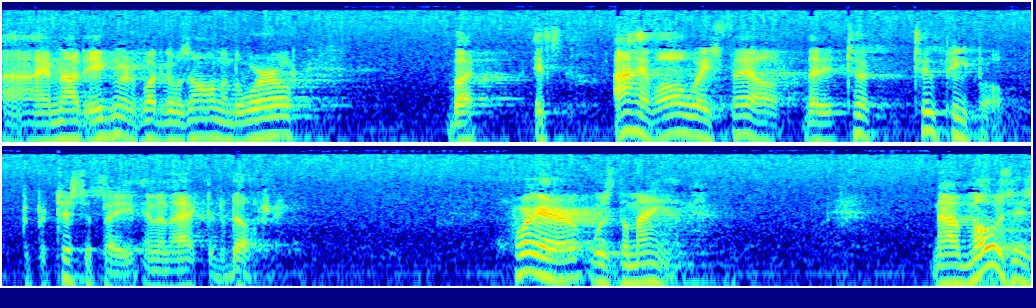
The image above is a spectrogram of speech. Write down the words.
I am not ignorant of what goes on in the world. But it's, I have always felt that it took two people to participate in an act of adultery. Where was the man? Now, Moses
